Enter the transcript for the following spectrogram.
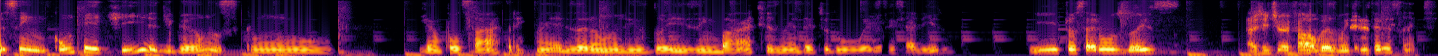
assim, competia, digamos, com o Jean-Paul Sartre, né? Eles eram ali os dois embates, né? Dentro do existencialismo. E trouxeram os dois A gente vai falar. obras muito interessantes.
